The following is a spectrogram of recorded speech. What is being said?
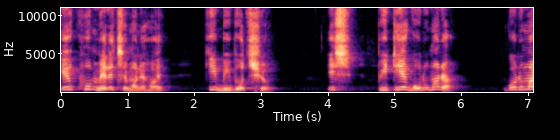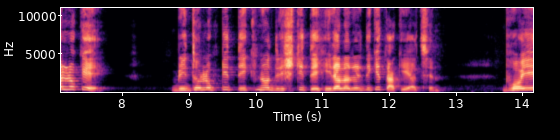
কেউ খুব মেরেছে মনে হয়। কি বিভৎস। ইস, পিটিয়ে গরু মারা। গরু মারল কে? বৃদ্ধ লোকটি তীক্ষ্ণ দৃষ্টিতে হীরালালের দিকে তাকিয়ে আছেন। ভয়ে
